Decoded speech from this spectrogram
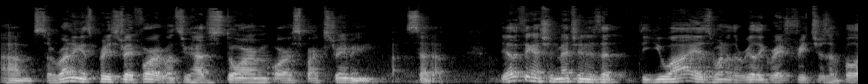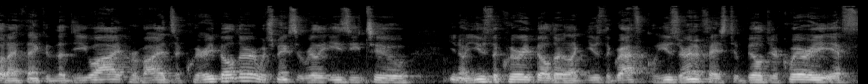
Um, so running is pretty straightforward once you have Storm or Spark Streaming set up. The other thing I should mention is that the UI is one of the really great features of Bullet. I think that the UI provides a query builder, which makes it really easy to, you know, use the query builder, like use the graphical user interface to build your query. If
